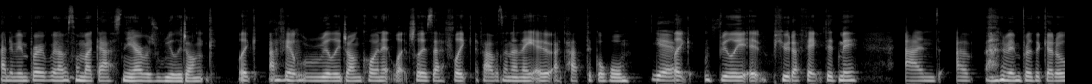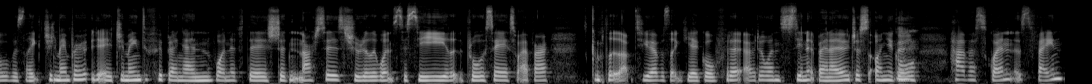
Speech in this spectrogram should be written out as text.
I remember when I was on my gas near, I was really drunk. Like I felt Mm-hmm. really drunk on it, literally as if like if I was on a night out, I'd have to go home. Yeah. Like really, it pure affected me. And I, I remember the girl was like, "Do you remember? uh, Do you mind if we bring in one of the student nurses? She really wants to see like the process, whatever. It's completely up to you." I was like, "Yeah, go for it. Everyone's seen it by now. Just on you go. Have a squint. It's fine."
